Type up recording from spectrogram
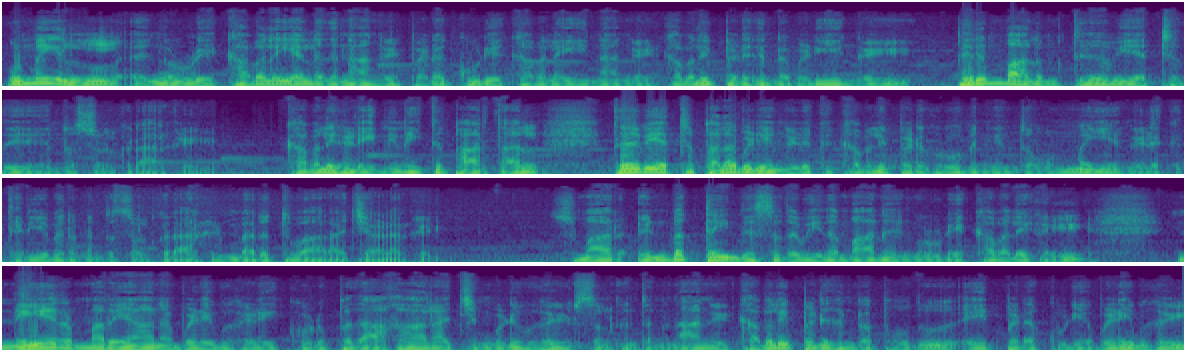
உண்மையில் எங்களுடைய கவலை அல்லது நாங்கள் படக்கூடிய கவலை நாங்கள் கவலைப்படுகின்ற விடயங்கள் பெரும்பாலும் தேவையற்றது என்று சொல்கிறார்கள். கவலைகளை நினைத்து பார்த்தால் தேவையற்ற பல விடயங்களுக்கு கவலைப்படுகிறோம் என்கின்ற உண்மை எங்களுக்கு தெரிய வரும் என்று சொல்கிறார்கள் மருத்துவ ஆராய்ச்சியாளர்கள். சுமார் எண்பத்தைந்து சதவீதமான எங்களுடைய கவலைகள் நேர்மறையான விளைவுகளை கொடுப்பதாக ஆராய்ச்சி முடிவுகள் சொல்கின்றன. நாங்கள் கவலைப்படுகின்ற போது ஏற்படக்கூடிய விளைவுகள்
